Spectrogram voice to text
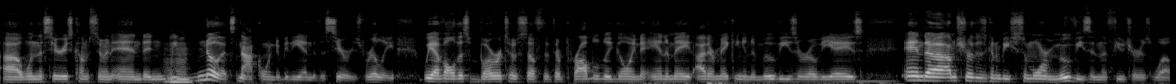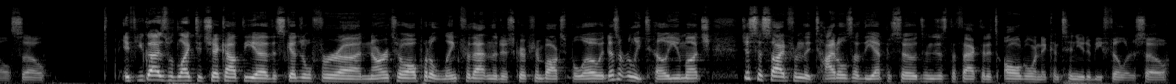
uh, when the series comes to an end, and we know that's not going to be the end of the series. Really, we have all this Boruto stuff that they're probably going to animate, either making into movies or OVAs, and uh, I'm sure there's going to be some more movies in the future as well. So if you guys would like to check out the uh, the schedule for uh, Naruto, I'll put a link for that in the description box below. It doesn't really tell you much, just aside from the titles of the episodes and just the fact that it's all going to continue to be filler. So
